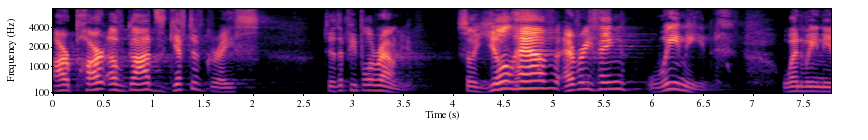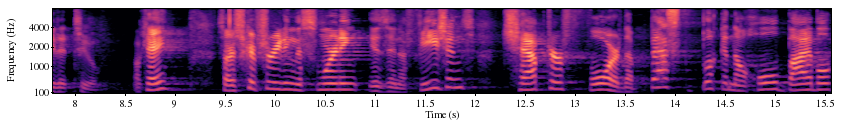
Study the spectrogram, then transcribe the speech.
are part of God's gift of grace to the people around you. So you'll have everything we need when we need it too. Okay? So our scripture reading this morning is in Ephesians chapter 4, the best book in the whole Bible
